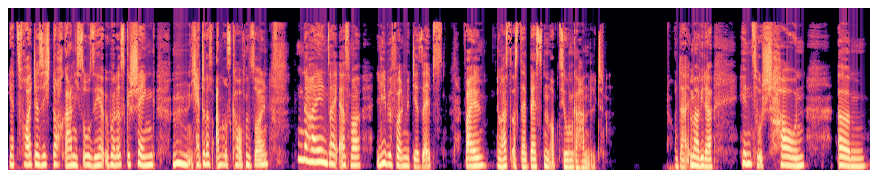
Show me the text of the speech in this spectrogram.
jetzt freut er sich doch gar nicht so sehr über das Geschenk. Hm, ich hätte was anderes kaufen sollen. Nein, sei erstmal liebevoll mit dir selbst, weil du hast aus der besten Option gehandelt. Und da immer wieder hinzuschauen ähm,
